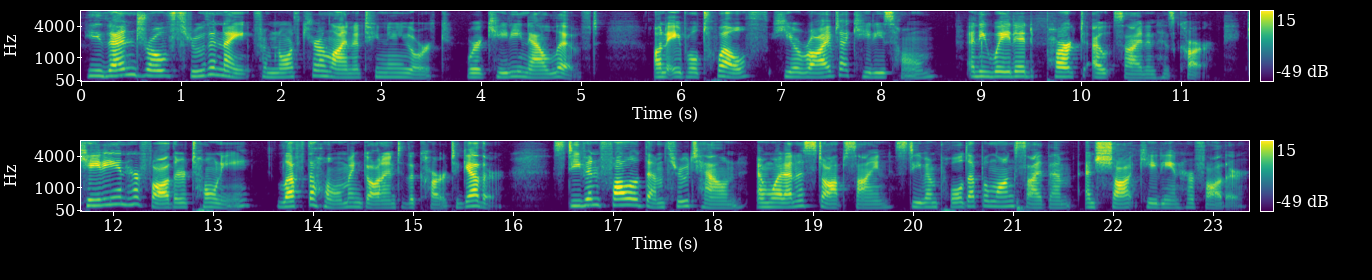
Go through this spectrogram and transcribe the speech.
He then drove through the night from North Carolina to New York, where Katie now lived. On April 12th, he arrived at Katie's home and he waited parked outside in his car. Katie and her father, Tony, left the home and got into the car together. Stephen followed them through town, and when at a stop sign, Stephen pulled up alongside them and shot Katie and her father,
